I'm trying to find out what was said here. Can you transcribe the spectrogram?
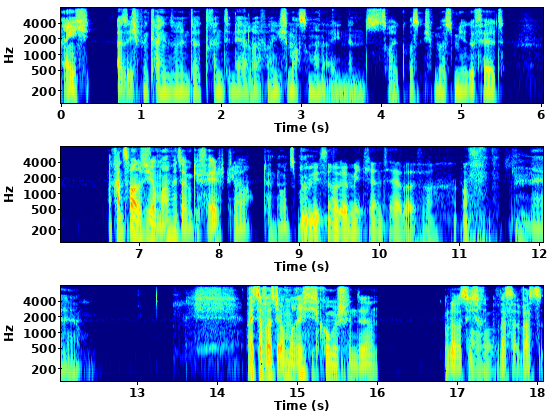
eigentlich, also ich bin kein so hinter Trend hinterherläufer. Ich mache so mein eigenes Zeug, was ich, was mir gefällt. Man kann es mal natürlich auch machen, wenn es einem gefällt, klar. Dann kann man es Du machen. bist nur der Mädchenhinterherläufer. Naja. Weißt du, was ich auch mal richtig komisch finde? Oder was ich, Hau raus. was, was,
